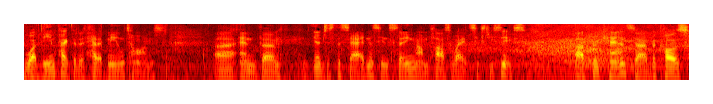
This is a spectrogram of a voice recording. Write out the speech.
what the impact that it had at meal times, uh, and the, you know, just the sadness in seeing mum pass away at 66 uh, through cancer because,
